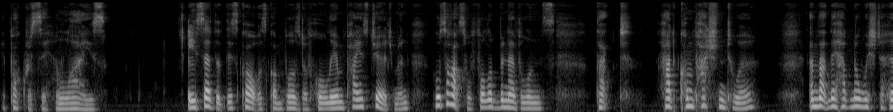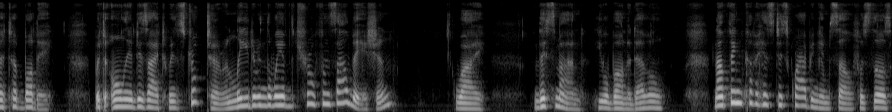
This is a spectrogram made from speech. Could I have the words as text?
hypocrisy and lies. He said that this court was composed of holy and pious churchmen whose hearts were full of benevolence, that had compassion to her, and that they had no wish to hurt her body, but only a desire to instruct her and lead her in the way of the truth and salvation. Why, this man, he were born a devil. Now think of his describing himself as those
